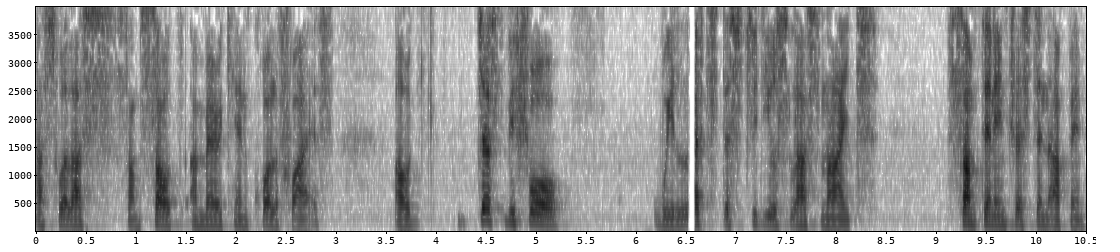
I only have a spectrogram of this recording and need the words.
as well as some South American qualifiers. I'll, just before we left the studios last night, something interesting happened.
